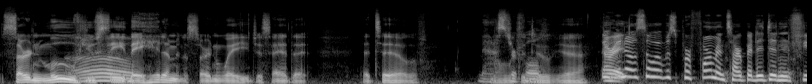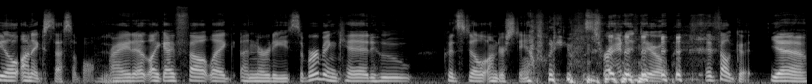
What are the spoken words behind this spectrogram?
certain moves you see, Oh. they hit him in a certain way. He just had that that tale of knowing what to Masterful. do. Yeah. All right. You know, so it was performance art, but it didn't feel unaccessible, right? It, like I felt like a nerdy suburban kid who could still understand what he was trying to do. it felt good. Yeah.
